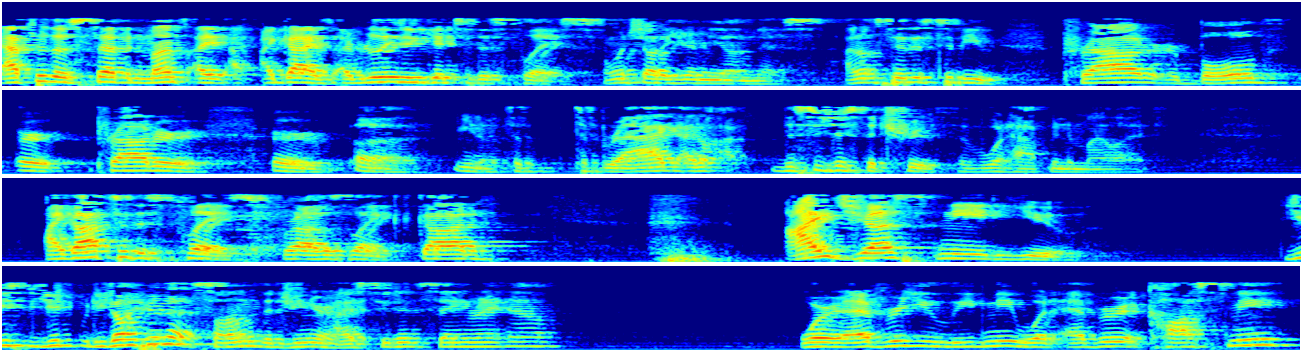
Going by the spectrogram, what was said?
after those seven months, I, I guys, I really did get to this place. I want y'all to hear me on this. I don't say this to be proud or bold or proud or, or uh, you know, to, to brag. I don't. This is just the truth of what happened in my life. I got to this place where I was like, God, I just need you. Did, you, did, you, all hear that song the junior high students sing right now? Wherever you lead me, whatever it costs me,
